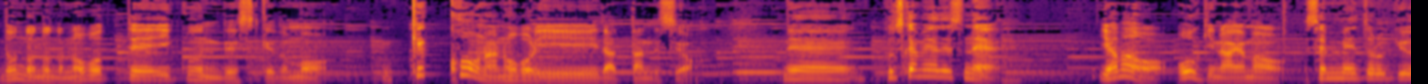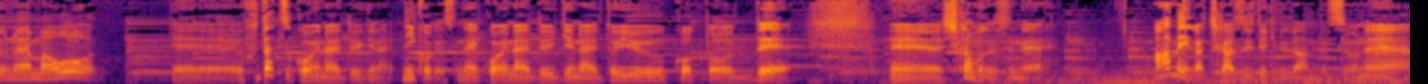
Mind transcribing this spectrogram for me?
どんどんどんどん登っていくんですけども、結構な登りだったんですよ。で、2日目はですね、山を、大きな山を、1000メートル級の山を、えー、2つ越えないといけない。2個ですね、越えないといけないということで、えー、しかもですね、雨が近づいてきてたんですよね。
